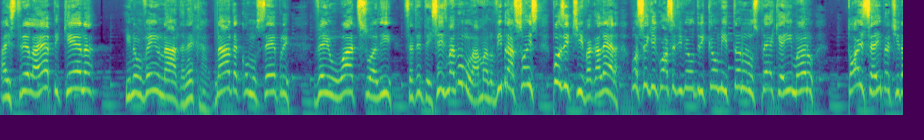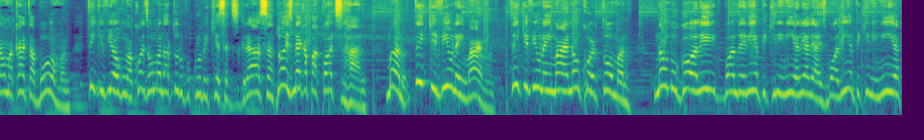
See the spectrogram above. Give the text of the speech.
A estrela é pequena e não veio nada, né, cara? Nada como sempre. Veio o Watsu ali, 76, mas vamos lá, mano. Vibrações positivas, galera. Você que gosta de ver o Dricão mitando nos packs aí, mano, torce aí pra tirar uma carta boa, mano. Tem que vir alguma coisa, vamos mandar tudo pro clube aqui, essa desgraça. Dois mega pacotes raro. Mano, tem que vir o Neymar, mano. Tem que vir o Neymar, não cortou, mano. Não bugou ali, bandeirinha pequenininha ali, aliás, bolinha pequenininha.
